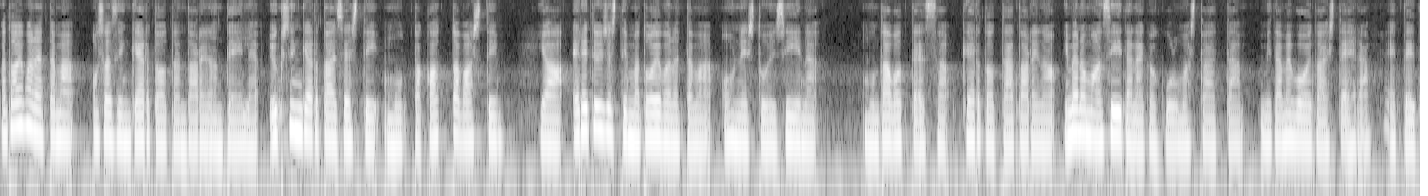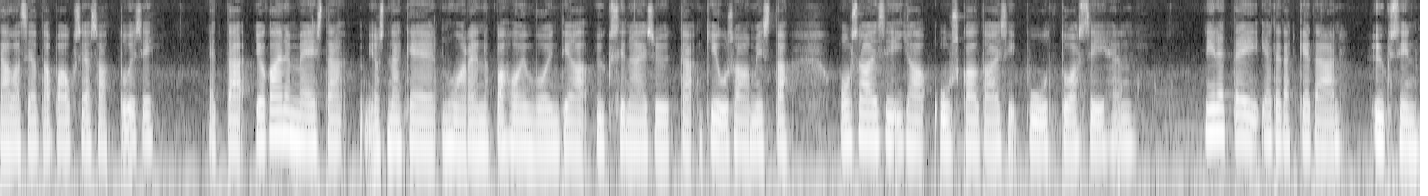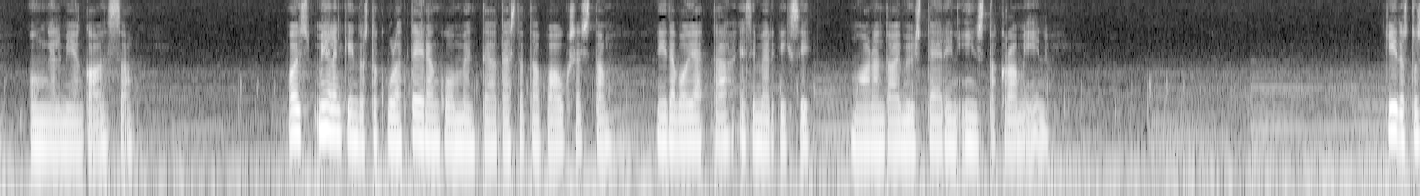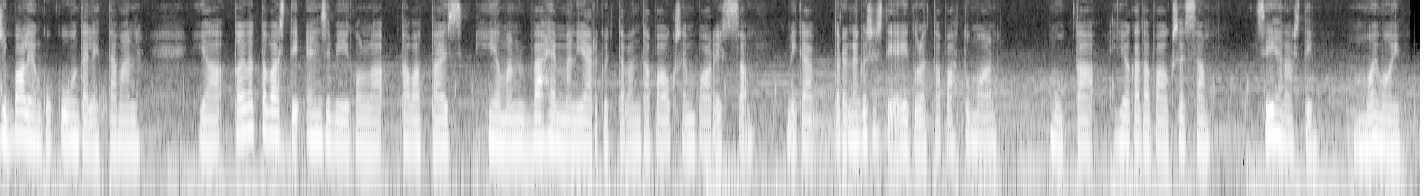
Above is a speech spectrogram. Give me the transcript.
Mä toivon, että mä osasin kertoa tämän tarinan teille yksinkertaisesti, mutta kattavasti. Ja erityisesti mä toivon, että mä onnistuin siinä, mun tavoitteessa kertoa tämä tarina nimenomaan siitä näkökulmasta, että mitä me voitaisiin tehdä, ettei tällaisia tapauksia sattuisi. Että jokainen meistä, jos näkee nuoren pahoinvointia, yksinäisyyttä, kiusaamista, osaisi ja uskaltaisi puuttua siihen niin, ettei jätetä ketään yksin ongelmien kanssa. Olisi mielenkiintoista kuulla teidän kommentteja tästä tapauksesta. Niitä voi jättää esimerkiksi maanantai-mysteerin Instagramiin. Kiitos tosi paljon, kun kuuntelit tämän. Ja toivottavasti ensi viikolla tavattaisiin hieman vähemmän järkyttävän tapauksen parissa, mikä todennäköisesti ei tule tapahtumaan. Mutta joka tapauksessa siihen asti, moi moi!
